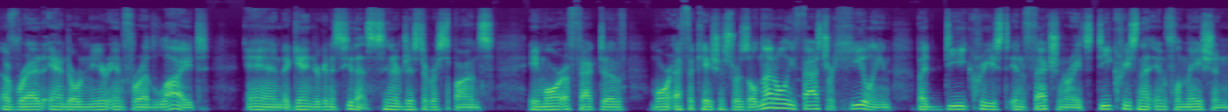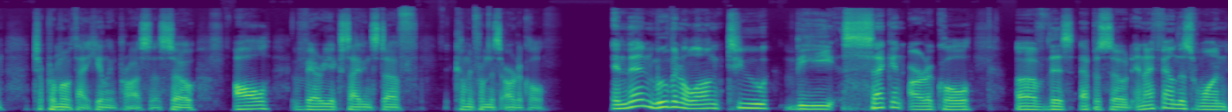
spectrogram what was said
of red and or near infrared light. And again, you're going to see that synergistic response, a more effective, more efficacious result. Not only faster healing, but decreased infection rates, decreasing that inflammation to promote that healing process. So, all very exciting stuff coming from this article. And then moving along to the second article of this episode. And I found this one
